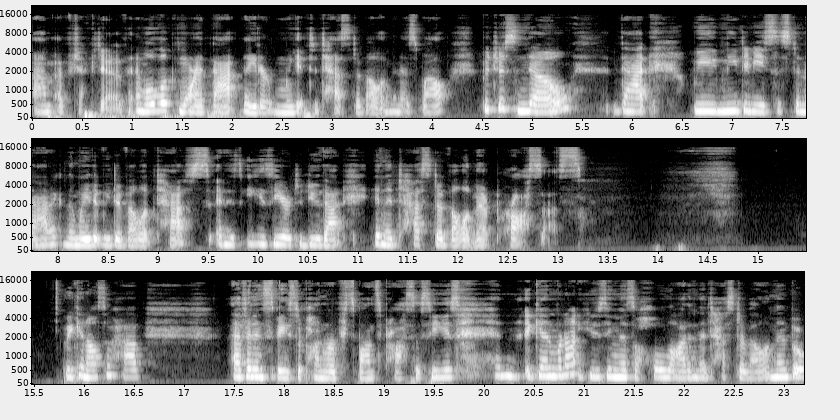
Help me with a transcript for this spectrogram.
um, objective. And we'll look more at that later when we get to test development as well. But just know that we need to be systematic in the way that we develop tests, and it's easier to do that in the test development process. We can also have evidence based upon response processes. And again, we're not using this a whole lot in the test development, but,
